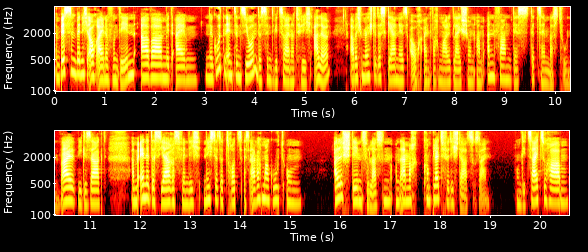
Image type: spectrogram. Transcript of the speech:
ein bisschen bin ich auch eine von denen, aber mit einem, einer guten Intention, das sind wir zwar natürlich alle, aber ich möchte das gerne jetzt auch einfach mal gleich schon am Anfang des Dezembers tun, weil, wie gesagt, am Ende des Jahres finde ich nichtsdestotrotz es einfach mal gut, um alles stehen zu lassen und einfach komplett für dich da zu sein. Und die Zeit zu haben,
